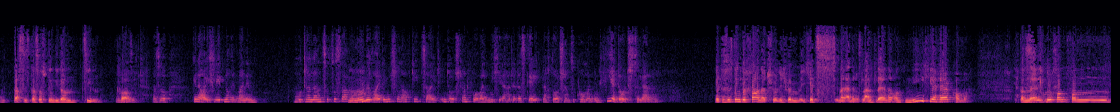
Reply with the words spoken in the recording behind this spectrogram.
Und das ist das, auf den die dann zielen, quasi. Also genau, ich lebe noch in meinem Mutterland sozusagen Mhm. und bereite mich schon auf die Zeit in Deutschland vor, weil nicht jeder hat ja das Geld, nach Deutschland zu kommen und hier Deutsch zu lernen. Ja, das ist die Gefahr natürlich, wenn ich jetzt in ein anderes Land lerne und nie hierher komme. Dann lerne ich nur von, von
